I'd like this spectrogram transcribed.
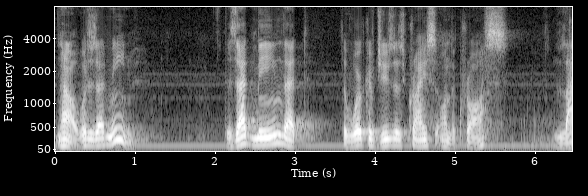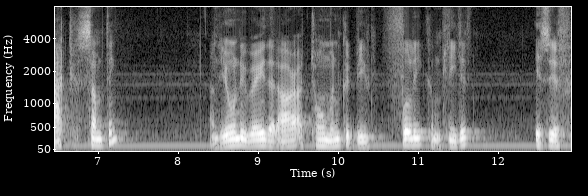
Now, what does that mean? Does that mean that the work of Jesus Christ on the cross lacked something? And the only way that our atonement could be fully completed is if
